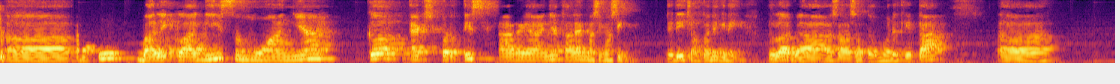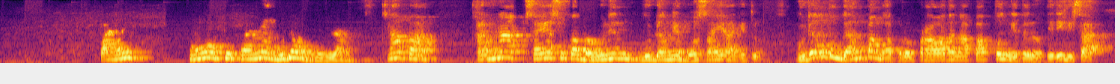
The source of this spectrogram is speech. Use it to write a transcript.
Uh, tapi balik lagi semuanya ke expertise areanya kalian masing-masing jadi contohnya gini dulu ada salah satu murid kita uh, Pak Ari saya sukanya gudang dia bilang kenapa karena saya suka bangunin gudangnya bos saya gitu loh. Gudang tuh gampang nggak perlu perawatan apa pun gitu loh. Jadi bisa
